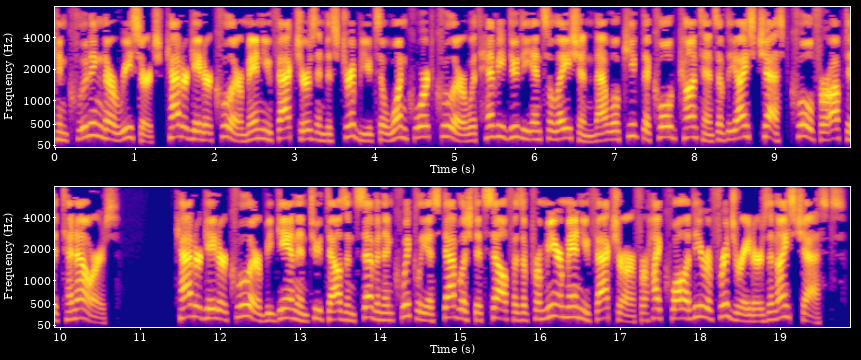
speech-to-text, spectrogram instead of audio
Concluding their research, Catergator Cooler manufactures and distributes a 1-quart cooler with heavy-duty insulation that will keep the cold contents of the ice chest cool for up to 10 hours. Catergator Cooler began in 2007 and quickly established itself as a premier manufacturer for high-quality refrigerators and ice chests.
